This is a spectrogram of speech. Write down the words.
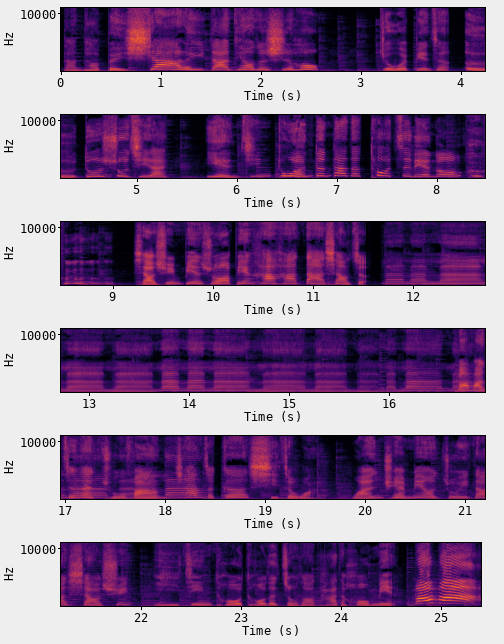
当她被吓了一大跳的时候，就会变成耳朵竖起来，眼睛突然瞪大的兔子脸哦。小薰边说边哈哈大笑着。啦啦啦啦啦啦啦啦啦啦啦啦啦！妈妈正在厨房唱着歌，洗着碗，完全没有注意到小薰已经偷偷的走到他的后面。妈妈，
